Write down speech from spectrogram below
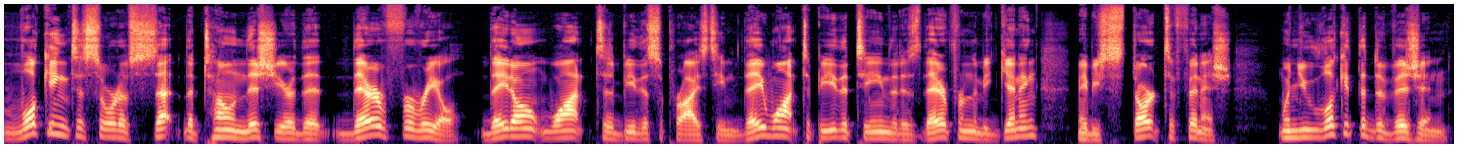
looking to sort of set the tone this year that they're for real. They don't want to be the surprise team. They want to be the team that is there from the beginning, maybe start to finish. When you look at the division,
